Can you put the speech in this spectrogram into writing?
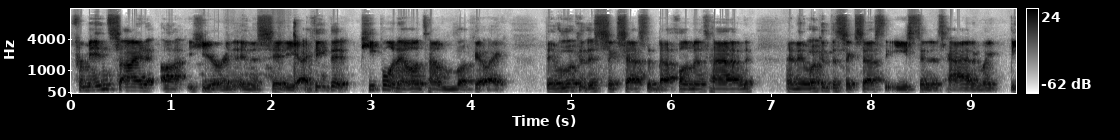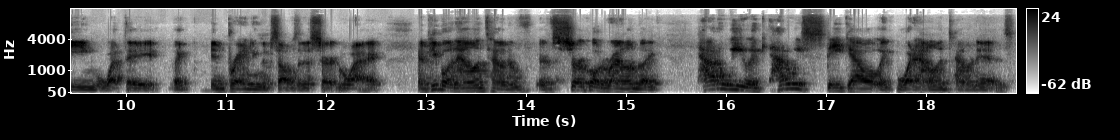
from inside uh, here in, in the city. I think that people in Allentown look at like they look at the success that Bethlehem has had and they look at the success that Easton has had and like being what they like in branding themselves in a certain way. And people in Allentown have, have circled around like how do we like how do we stake out like what Allentown is?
